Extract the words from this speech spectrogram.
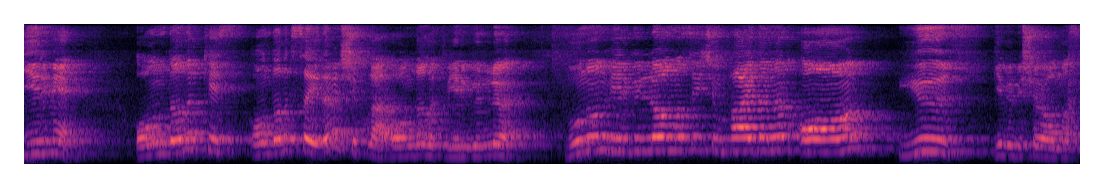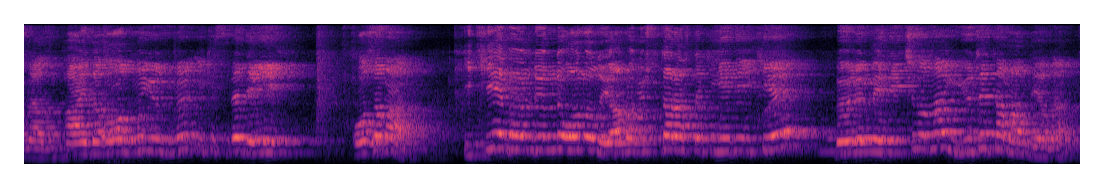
20. Ondalık kes ondalık sayı değil mi şıklar? Ondalık virgüllü. Bunun virgüllü olması için paydanın 10, 100 gibi bir şey olması lazım. Payda 10 mu 100 mü? İkisi de değil. O zaman 2'ye böldüğümde 10 oluyor ama üst taraftaki 7 2'ye bölünmediği için o zaman 100'e tamamlayalım.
